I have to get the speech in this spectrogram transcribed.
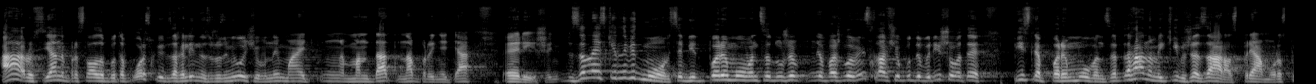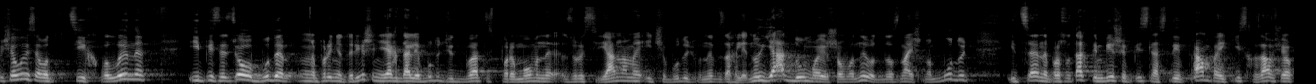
А росіяни прислали бутафорську і взагалі не зрозуміло, що вони мають мандат на прийняття е, рішень. Зеленський не відмовився від перемовин. Це дуже важливо. Він сказав, що буде вирішувати після перемовин з Ердоганом, які вже зараз прямо розпочалися. От в ці хвилини. І після цього буде прийнято рішення, як далі будуть відбуватись перемовини з росіянами, і чи будуть вони взагалі. Ну я думаю, що вони однозначно будуть, і це не просто так. Тим більше після слів Трампа, який сказав, що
